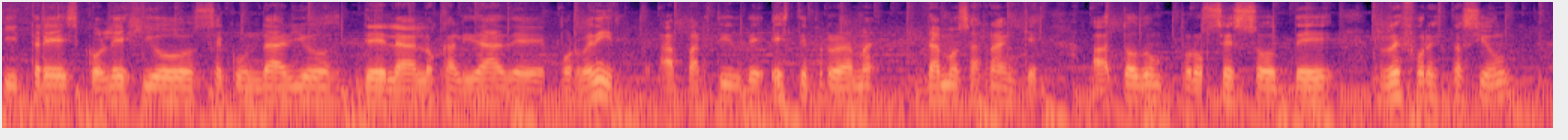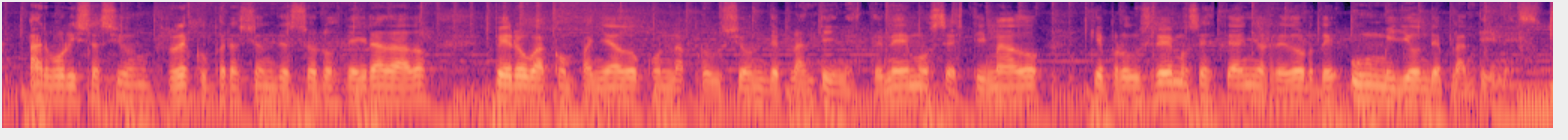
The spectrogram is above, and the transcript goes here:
y tres colegios secundarios de la localidad de Porvenir. A partir de este programa damos arranque a todo un proceso de reforestación, arborización, recuperación de suelos degradados, pero va acompañado con la producción de plantines. Tenemos estimado que produciremos este año alrededor de un millón de plantines.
